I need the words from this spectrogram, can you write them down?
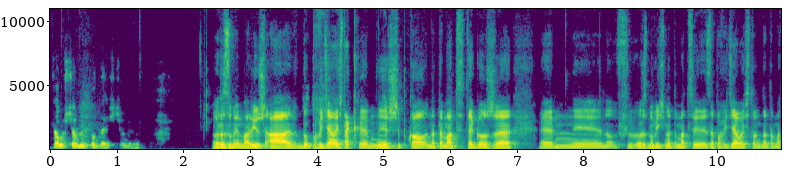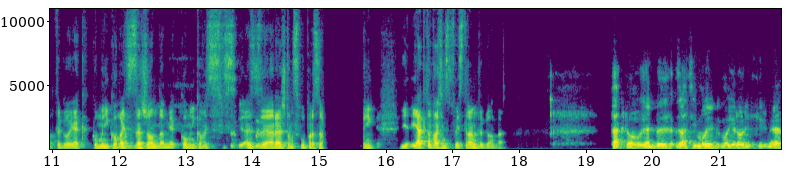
całościowym podejściu. Nie? Rozumiem, Mariusz. A powiedziałeś tak szybko na temat tego, że no, rozmawialiśmy na temat, zapowiedziałeś to na temat tego, jak komunikować z zarządem, jak komunikować z, z resztą współpracowników. Jak to właśnie z Twojej strony wygląda? Tak, no jakby z racji mojej, mojej roli w firmie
